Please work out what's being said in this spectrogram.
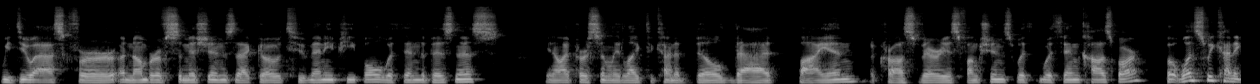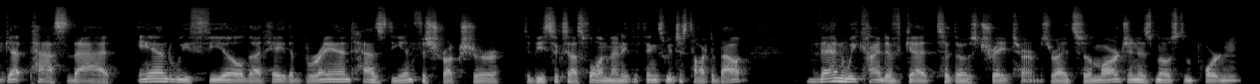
We do ask for a number of submissions that go to many people within the business. You know, I personally like to kind of build that buy-in across various functions with within Cos Bar. But once we kind of get past that and we feel that hey, the brand has the infrastructure to be successful on many of the things we just talked about, then we kind of get to those trade terms, right? So margin is most important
